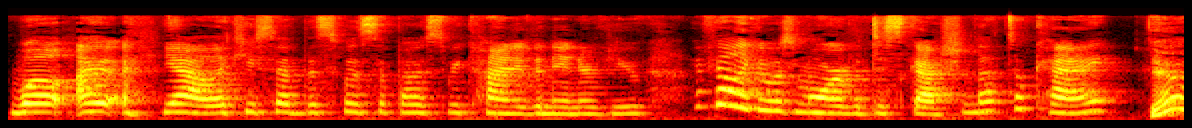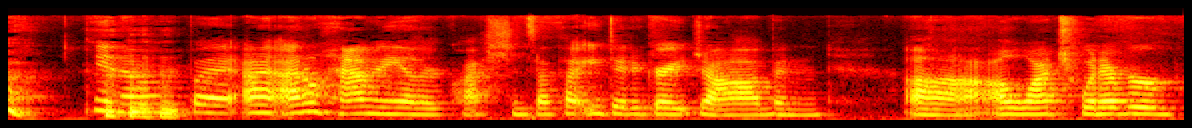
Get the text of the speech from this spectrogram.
Well, I yeah, like you said, this was supposed to be kind of an interview. I feel like it was more of a discussion. That's okay. Yeah, you know, but I, I don't have any other questions. I thought you did a great job, and uh, I'll watch whatever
